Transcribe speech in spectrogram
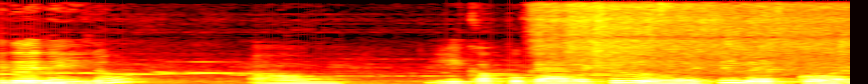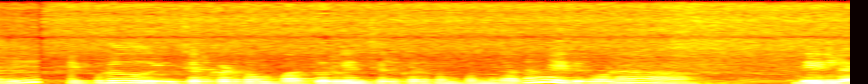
ఇదే నెయ్యిలో ఈ కప్పు క్యారెట్ వేసి వేపుకోవాలి. ఇప్పుడు ఈ చిలకడ దుంప తురిగిన చిలకడ దుంప ఉంది కదా ఇది కూడా దీనిలో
